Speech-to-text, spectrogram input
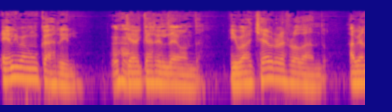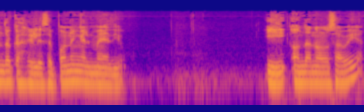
Él iba en un carril, Ajá. que era el carril de Honda. Iba Chevrolet rodando. Habían dos carriles, se pone en el medio. Y Honda no lo sabía.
